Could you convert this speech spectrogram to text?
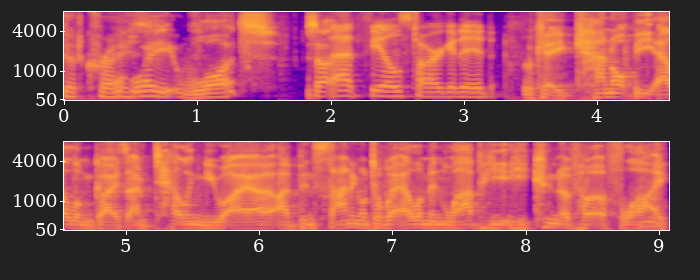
Good Christ. Wait, what? Is that, That feels targeted. Okay, cannot be Ellum, guys. I'm telling you, I I- I've been standing on top of Ellum in lab. He he couldn't have hurt a fly.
